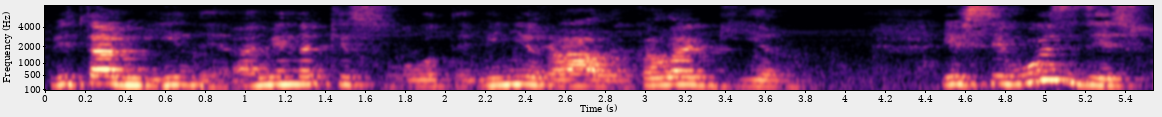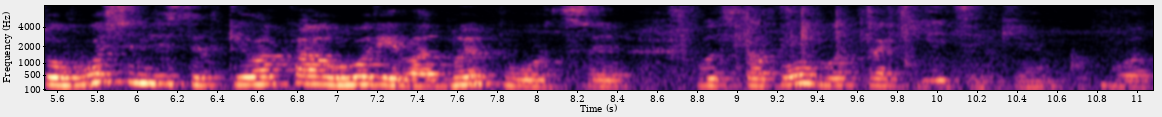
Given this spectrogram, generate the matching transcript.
Витамины, аминокислоты, минералы, коллаген. И всего здесь 180 килокалорий в одной порции – вот в таком вот пакетике. Вот.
